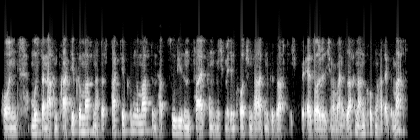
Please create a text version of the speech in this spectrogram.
und muss danach ein Praktikum machen, habe das Praktikum gemacht und habe zu diesem Zeitpunkt mich mit dem Coach unterhalten und gesagt, ich, er solle sich mal meine Sachen angucken, hat er gemacht.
